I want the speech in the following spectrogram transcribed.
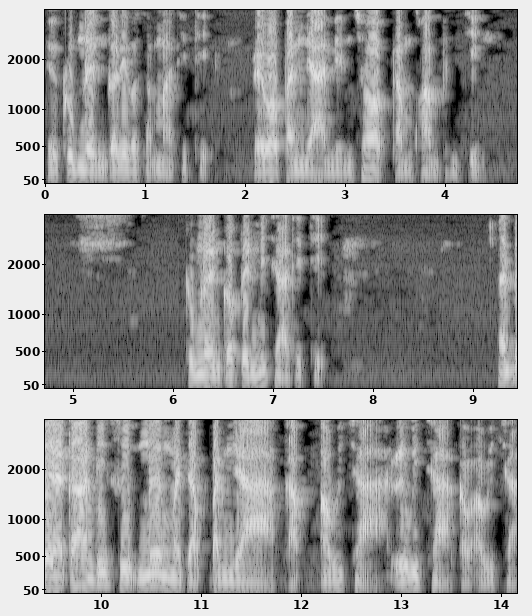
คือกลุ่มหนึ่งก็เรียกว่าสัมมาทิฏฐิ แปลว่าปัญญาเน้นชอบตามความเป็นจริงกลุ่มหนึ่งก็เป็นมิจฉาทิฏฐิมันเป็นอาการที่สืบเนื่องมาจากปัญญากับอวิชชา หรือวิชากับอวิชชา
